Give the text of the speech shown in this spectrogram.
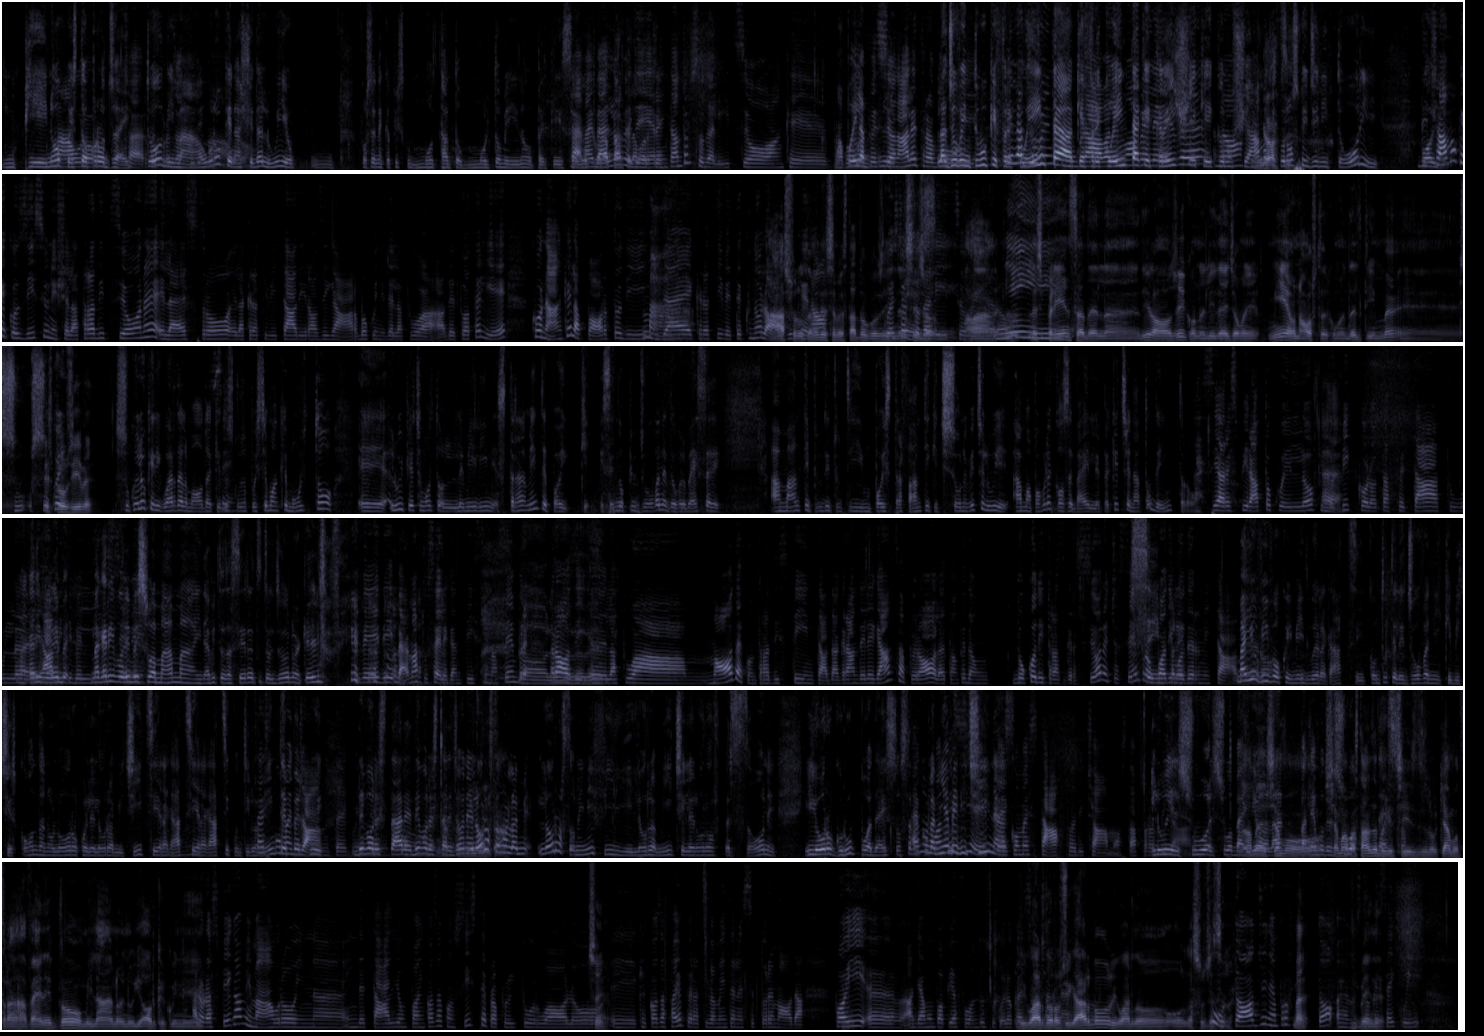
in pieno Mauro, questo progetto, certo, il di, progetto di Mauro, che Mauro. nasce da lui, io mh, forse ne capisco mol- tanto molto meno perché Beh, ma è bello parte vedere lavorativa. intanto il sodalizio anche Ma poi la, professionale tra voi. la gioventù che la frequenta, gioventù, che, brava, frequenta, che leve, cresce, che no? conosciamo, che Grazie. conosco i genitori. Poi- Diciamo che così si unisce la tradizione e l'estro e la creatività di Rosy Garbo, quindi della tua- del tuo atelier, con anche l'apporto di Ma- idee creative e tecnologiche. Assolutamente no? è sempre stato così. Questo nel è il senso, sodalizio? Miei- L'esperienza del- di Rosy con le idee giovani mie o nostre come del team è Su- su que- esplosive. Su quello che riguarda la moda, chiedo Sì. scusa, poi siamo anche molto, eh, lui piace molto le mie linee, stranamente poi, che, essendo più giovane, dovrebbe essere amante più di tutti un po' i strafanti che ci sono, invece lui ama proprio le cose belle, perché c'è nato dentro. Eh, si ha respirato quello fin da Eh. piccolo, taffetà, tulle, Magari vorrebbe, magari vorrebbe sua mamma in abito da sera tutto il giorno. Che... Vedi, beh, ma tu sei elegantissima sempre. No, no, Rosy, eh, la tua moda è contraddistinta da grande eleganza, però ho letto anche da un tocco di trasgressione, c'è sempre, un po' di Sempre. modernità. Ma io vero? vivo con i miei due ragazzi, con tutte le giovani che mi circondano, loro con le loro amicizie, ragazzi e ragazzi continuamente, per cui devo restare, devo comunque. restare La giovane. Loro sono, la loro sono i miei figli, i loro amici, le loro persone, il loro gruppo adesso, saranno Ecco, la mia medicina. siete come staff, diciamo, staff Rosy Lui e il suo, il suo beh, Vabbè, io la- siamo parliamo del siamo suo abbastanza adesso. perché ci slocchiamo tra Veneto, Milano e New York, quindi Allora, spiegami Mauro in, in dettaglio un po' in cosa consiste proprio il tuo ruolo Sì. e che cosa fai operativamente nel settore moda. Poi eh, andiamo un po' più a fondo su quello che è riguardo social Rosy. Garbo, riguardo l'associazione. Tutto, oggi ne approfitto, eh, visto bene. che sei qui.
